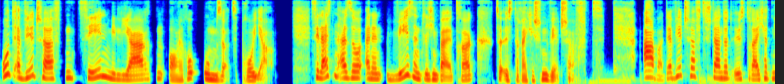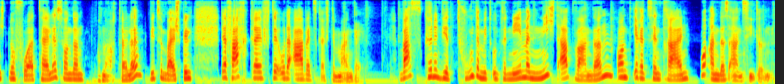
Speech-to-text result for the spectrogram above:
und erwirtschaften 10 Milliarden Euro Umsatz pro Jahr. Sie leisten also einen wesentlichen Beitrag zur österreichischen Wirtschaft. Aber der Wirtschaftsstandort Österreich hat nicht nur Vorteile, sondern auch Nachteile, wie zum Beispiel der Fachkräfte- oder Arbeitskräftemangel. Was können wir tun, damit Unternehmen nicht abwandern und ihre Zentralen woanders ansiedeln?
